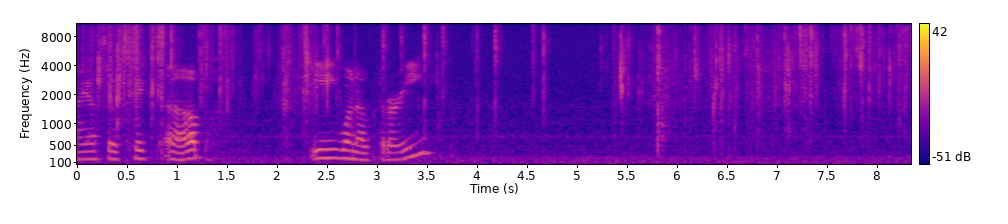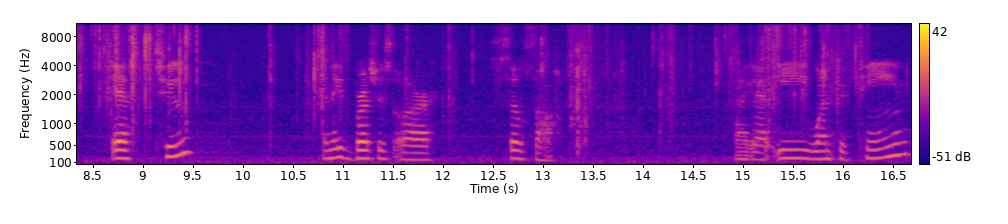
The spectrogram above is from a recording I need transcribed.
I also picked up E103. F2. And these brushes are so soft. I got E115.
